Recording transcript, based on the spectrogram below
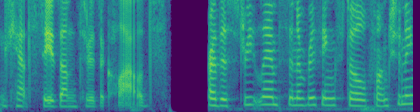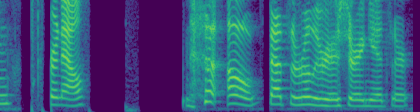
You can't see them through the clouds. Are the street lamps and everything still functioning? For now. oh, that's a really reassuring answer.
